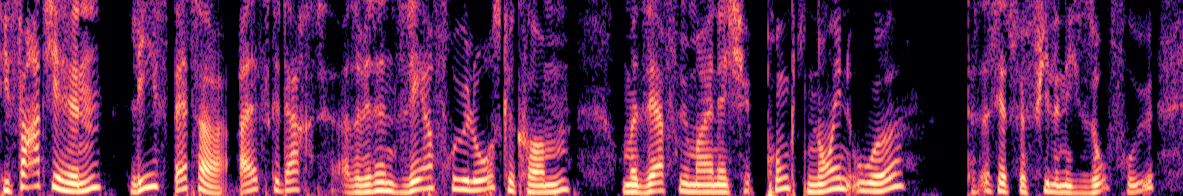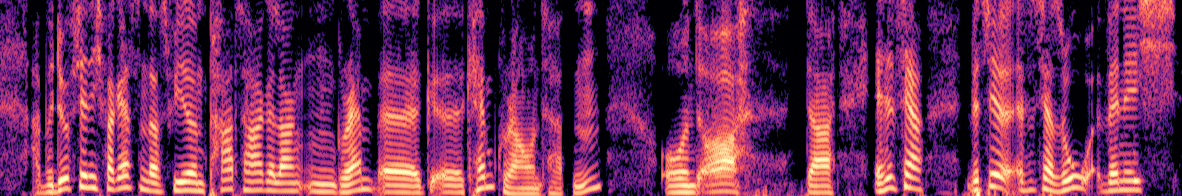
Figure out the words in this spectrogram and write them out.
Die Fahrt hierhin lief besser als gedacht. Also wir sind sehr früh losgekommen. Und mit sehr früh meine ich Punkt 9 Uhr. Das ist jetzt für viele nicht so früh. Aber ihr dürft ja nicht vergessen, dass wir ein paar Tage lang ein Gram äh, äh, Campground hatten. Und oh, da, es ist ja, wisst ihr, es ist ja so, wenn ich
